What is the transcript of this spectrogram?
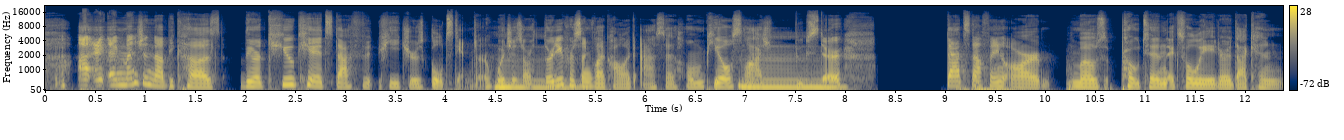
I, I mentioned that because there are two kits that f- features Gold Standard, which is our 30% glycolic acid home peel slash booster. Mm. That's definitely our most potent exfoliator that can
